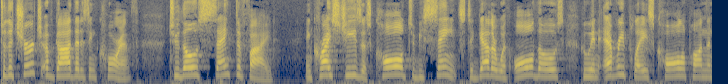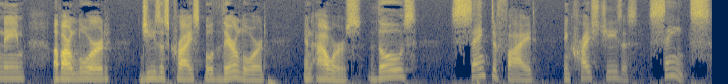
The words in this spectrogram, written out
To the church of God that is in Corinth, to those sanctified in Christ Jesus, called to be saints, together with all those who in every place call upon the name of our Lord Jesus Christ, both their Lord and ours. Those sanctified in Christ Jesus, saints.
